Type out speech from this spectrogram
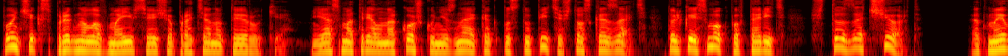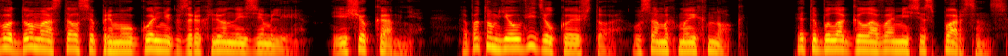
Пончик спрыгнула в мои все еще протянутые руки. Я смотрел на кошку, не зная, как поступить и что сказать, только и смог повторить «Что за черт?». От моего дома остался прямоугольник взрыхленной земли. И еще камни. А потом я увидел кое-что у самых моих ног. Это была голова миссис Парсонс.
